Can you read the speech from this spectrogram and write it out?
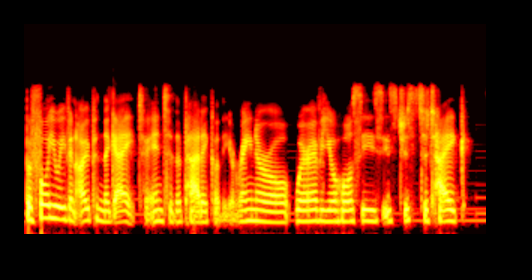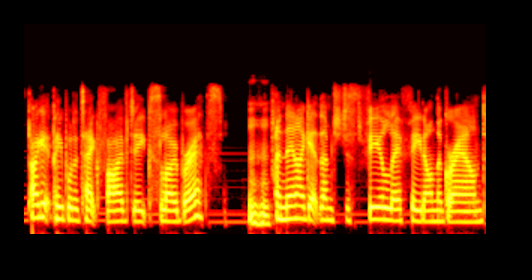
before you even open the gate to enter the paddock or the arena or wherever your horse is, is just to take. I get people to take five deep, slow breaths. Hmm And then I get them to just feel their feet on the ground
